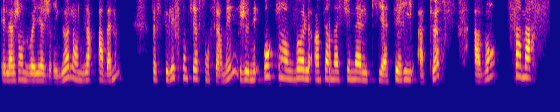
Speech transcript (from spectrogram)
Et l'agent de voyage rigole en disant ah bah non, parce que les frontières sont fermées. Je n'ai aucun vol international qui atterrit à Perth avant fin mars.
